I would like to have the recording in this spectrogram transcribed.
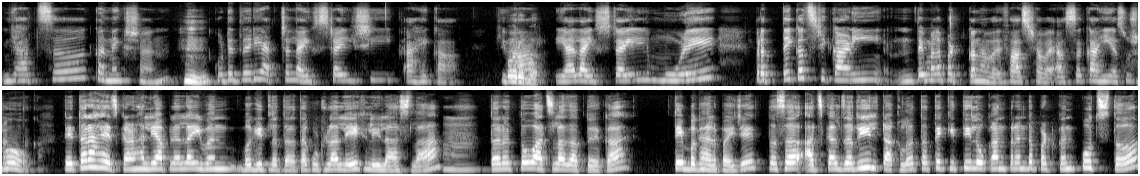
ह्याचं कनेक्शन कुठेतरी आजच्या लाईफस्टाईलशी आहे का? बरोबर. या लाईफस्टाईलमुळे प्रत्येकच ठिकाणी ते मला पटकन हवंय फास्ट हवंय असं काही असू हो. शकतं का? ते तर आहेच कारण हल्ली आपल्याला इवन बघितलं तर आता कुठला लेख लिहिला असला. तर तो वाचला जातोय का? ते बघायला पाहिजे तसं आजकाल जर रील टाकलं तर ते किती लोकांपर्यंत पटकन पोचतं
